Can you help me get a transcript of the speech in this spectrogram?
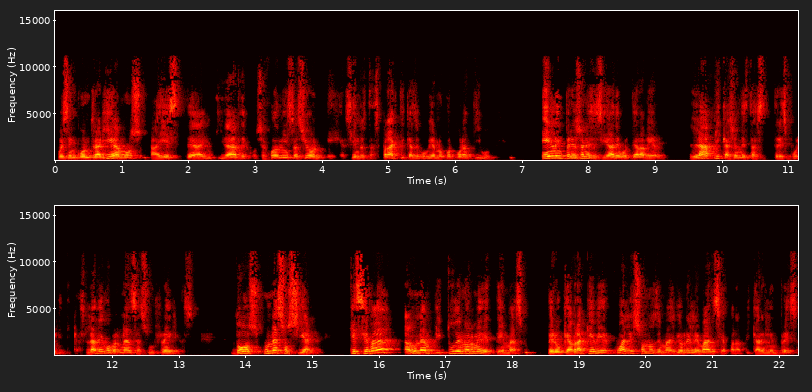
pues encontraríamos a esta entidad de Consejo de Administración ejerciendo estas prácticas de gobierno corporativo en la imperiosa necesidad de voltear a ver la aplicación de estas tres políticas, la de gobernanza, sus reglas. Dos, una social, que se va a una amplitud enorme de temas, pero que habrá que ver cuáles son los de mayor relevancia para aplicar en la empresa.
